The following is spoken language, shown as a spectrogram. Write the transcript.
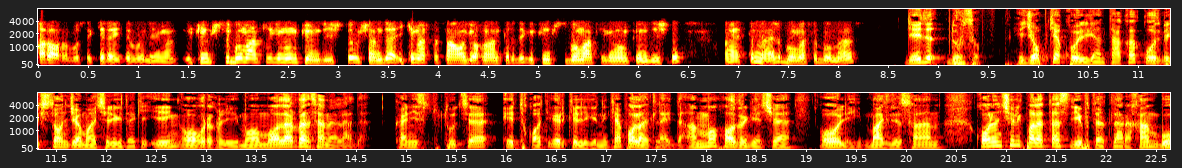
qarori bo'lsa kerak deb o'ylayman uchinchisi bo'lmasligi mumkin deyishdi o'shanda ikki marta san ogohlantirdik uchinchisi bo'lmasligi mumkin deyishdi man aytdim mayli bo'lmasa bo'lmas deydi do'stov hijobga qo'yilgan taqiq o'zbekiston jamoatchiligidagi eng og'riqli muammolardan sanaladi. Konstitutsiya e'tiqod erkinligini kafolatlaydi. Ammo hozirgacha oliy majlis ham qonunchilik palatasi deputatlari ham bu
